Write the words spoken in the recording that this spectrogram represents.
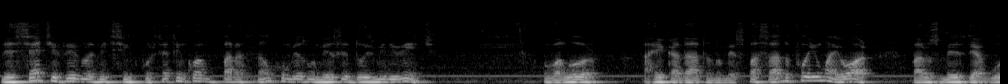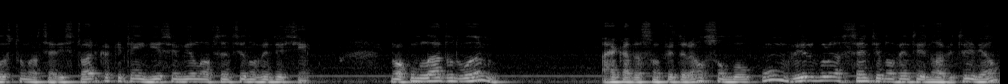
de 7,25% em comparação com o mesmo mês de 2020. O valor arrecadado no mês passado foi o maior para os meses de agosto na série histórica que tem início em 1995. No acumulado do ano, a arrecadação federal somou 1,199 trilhão,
